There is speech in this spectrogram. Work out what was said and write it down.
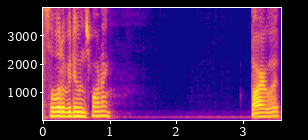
So, what are we doing this morning? Firewood.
